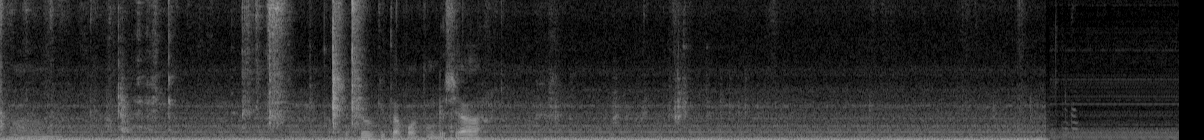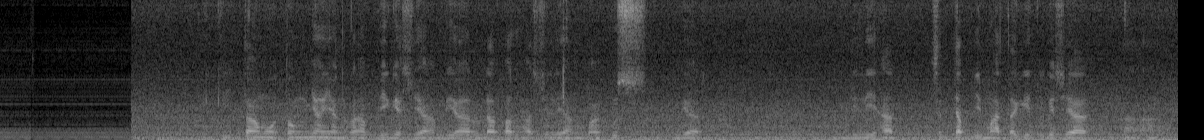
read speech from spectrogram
Hmm. Habis itu kita potong guys ya kita motongnya yang rapi guys ya biar dapat hasil yang bagus biar dilihat sedap di mata gitu guys ya Ah.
